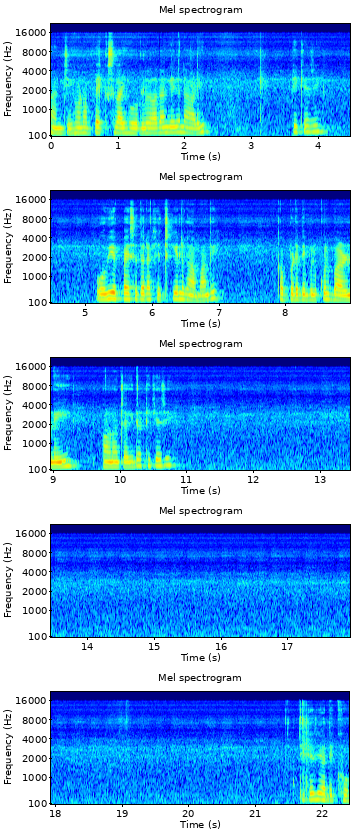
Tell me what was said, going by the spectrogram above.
ਹਾਂਜੀ, ਹੁਣ ਆਪਾਂ ਇੱਕ ਸਿਲਾਈ ਹੋਰ ਲਗਾ ਦਾਂਗੇ ਇਹਦੇ ਨਾਲ ਹੀ, ਠੀਕ ਹੈ ਜੀ। ਉਹ ਵੀ ਆਪਾਂ ਇਸੇ ਤਰ੍ਹਾਂ ਖਿੱਚ ਕੇ ਲਗਾਵਾਂਗੇ। ਕੱਪੜੇ ਦੇ ਬਿਲਕੁਲ ਬਲ ਨਹੀਂ ਆਉਣਾ ਚਾਹੀਦਾ, ਠੀਕ ਹੈ ਜੀ। ਹੈ ਜੀ ਆ ਦੇਖੋ,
